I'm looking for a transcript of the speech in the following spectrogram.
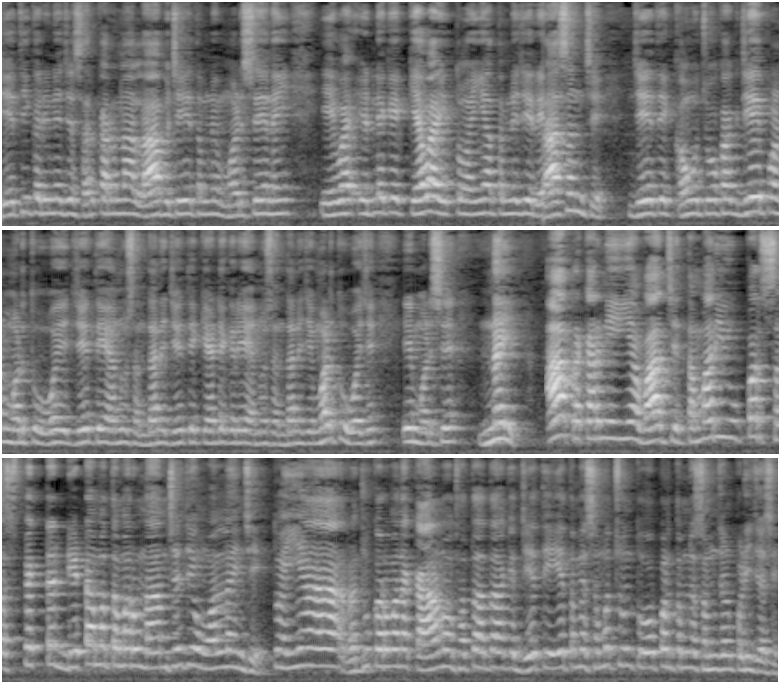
જેથી કરીને જે સરકારના લાભ છે એ તમને મળશે નહીં. એવા એટલે કે કહેવાય તો અહીંયા તમને જે રાશન છે જે તે ઘઉં ચોખા જે પણ મળતું હોય, જે તે અનુસંધાને, જે તે કેટેગરી અનુસંધાને જે મળતું હોય છે, એ મળશે નહીં. આ પ્રકારની અહીંયા વાત છે. તમારી ઉપર સસ્પેક્ટેડ ડેટામાં તમારું નામ છે, જે ઓનલાઈન છે. તો અહીંયા રજૂ કરવાના કારણો થતા હતા કે જે તે એ તમે સમજશો ને તો પણ તમને સમજણ પડી જશે.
